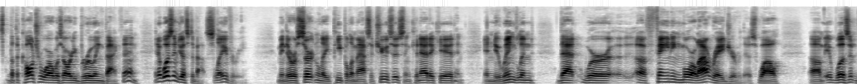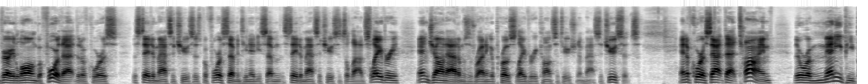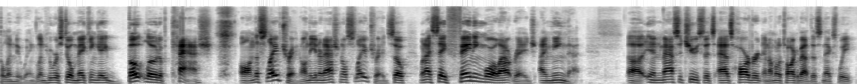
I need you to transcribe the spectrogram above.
but the culture war was already brewing back then. And it wasn't just about slavery. I mean, there were certainly people in Massachusetts and Connecticut and in New England that were uh, feigning moral outrage over this, while um, it wasn't very long before that that, of course, the state of Massachusetts, before 1787, the state of Massachusetts allowed slavery, and John Adams was writing a pro slavery constitution of Massachusetts. And of course, at that time, there were many people in New England who were still making a boatload of cash on the slave trade, on the international slave trade. So when I say feigning moral outrage, I mean that uh, in Massachusetts as Harvard, and I'm going to talk about this next week,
